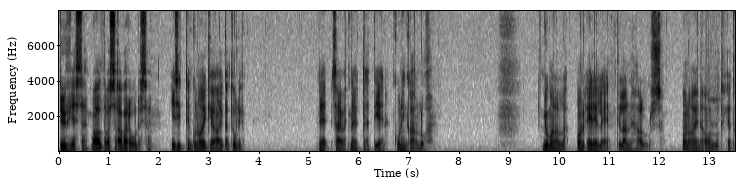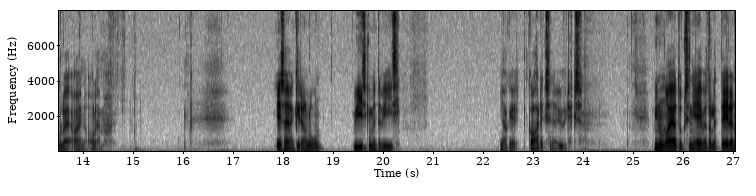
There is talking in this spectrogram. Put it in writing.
tyhjässä valtavassa avaruudessa, ja sitten kun oikea aika tuli, ne saivat näyttää tien kuninkaan luo. Jumalalla on edelleen tilanne hallussa. On aina ollut ja tulee aina olemaan. Jesajan kirjan luvun 55, jake 8 ja 9. Minun ajatukseni eivät ole teidän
